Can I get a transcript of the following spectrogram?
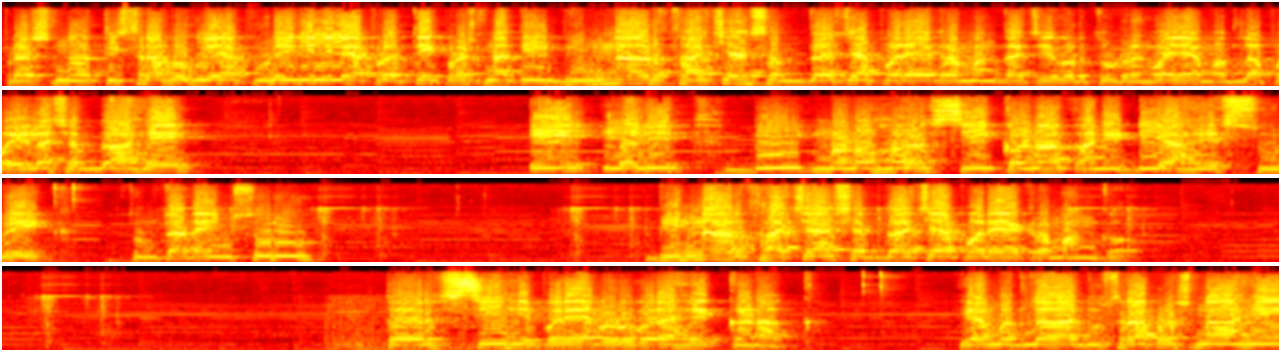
प्रश्न तिसरा बघूया. पुढे दिलेल्या प्रत्येक प्रश्नातील भिन्न अर्थाच्या शब्दाच्या पर्याय क्रमांकाचे वर्तुळ रंगवा. यामधला पहिला शब्द आहे ए ललित बी मनोहर सी कणक आणि डी आहे सुरेख. तुमचा टाइम सुरू. भिन्न अर्थाच्या शब्दाच्या पर्याय क्रमांक. तर सी हे पर्याय बरोबर आहे कणक. यामधला दुसरा प्रश्न आहे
